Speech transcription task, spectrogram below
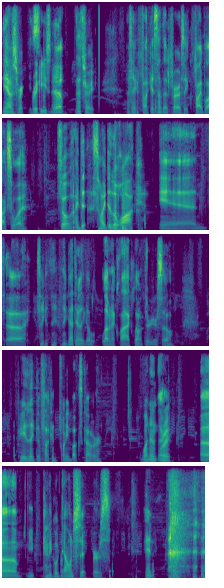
Yeah, it was Ricky's. Ricky's now. Yep, that's right. I was like, fuck it, it's not that far. It's like five blocks away. So I did. So I did the walk, and uh, it's like I think I got there like eleven o'clock, eleven thirty or so. Paid like the fucking twenty bucks cover. Went in there. Right. Um, you kind of go downstairs, and I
